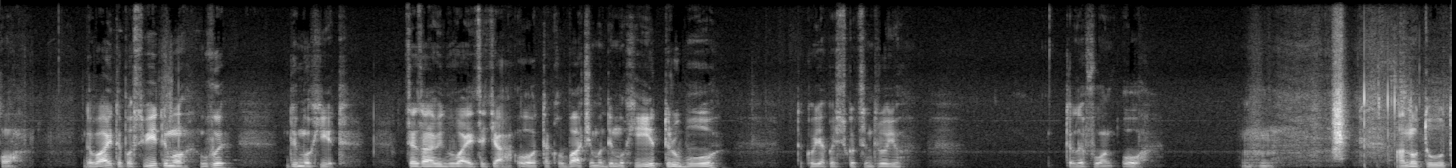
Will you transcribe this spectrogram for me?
О. Давайте посвітимо в димохід. Це зараз відбувається тяга. О, так бачимо димохід, трубу. Тако якось сконцентрую телефон. О. Угу. Ну тут.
